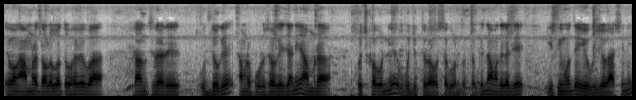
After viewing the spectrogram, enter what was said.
এবং আমরা দলগতভাবে বা কাউন্সিলরের উদ্যোগে আমরা পৌরসভাকে জানিয়ে আমরা খোঁজ খবর নিয়ে উপযুক্ত ব্যবস্থা গ্রহণ করতাম কিন্তু আমাদের কাছে ইতিমধ্যে এই অভিযোগ আসেনি।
